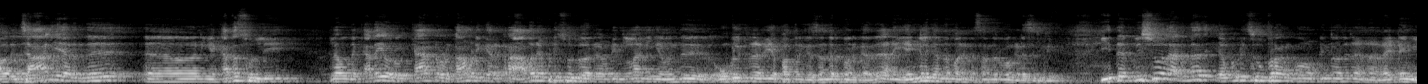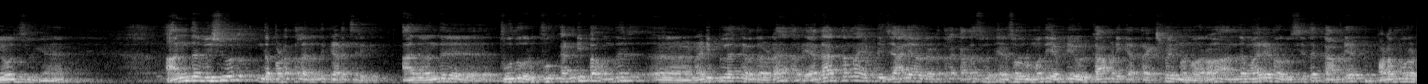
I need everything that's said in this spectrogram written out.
அவர் ஜாலியா இருந்து நீங்கள் நீங்க கதை சொல்லி இல்லை அந்த கதையை ஒரு கேரக்டர் ஒரு காமெடி கேரக்டர் அவர் எப்படி சொல்லுவார் அப்படின்லாம் நீங்கள் வந்து உங்களுக்கு நிறைய பார்த்துருக்க சந்தர்ப்பம் இருக்காது. ஆனால் எங்களுக்கு அந்த மாதிரி சந்தர்ப்பம் கிடைச்சிருக்கு. இதை விஷுவலாக இருந்தால் எப்படி சூப்பராக இருக்கும் அப்படின்னு வந்து நான் ரைட் டைம் யோசிச்சிருக்கேன். அந்த விஷுவல் இந்த படத்தில் வந்து கிடச்சிருக்கு. அது வந்து புது ஒரு புது கண்டிப்பாக வந்து நடிப்புலங்கிறத விட அவர் யதார்த்தமாக எப்படி ஜாலியாக ஒரு இடத்துல கதை சொல் சொல்லும் போது எப்படி ஒரு காமெடி கேரக்டர் எக்ஸ்பிளைன் பண்ணுவாரோ அந்த மாதிரியான ஒரு விஷயத்த காமெடியாக படம் பூரா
